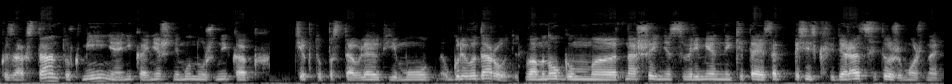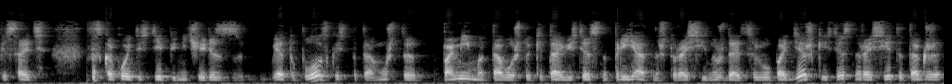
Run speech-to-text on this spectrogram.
Казахстан, Туркмения, они, конечно, ему нужны как те, кто поставляют ему углеводороды. Во многом э, отношения современной Китая с Российской Федерацией тоже можно описать в какой-то степени через эту плоскость, потому что помимо того, что Китаю, естественно, приятно, что Россия нуждается в его поддержке, естественно, Россия это также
